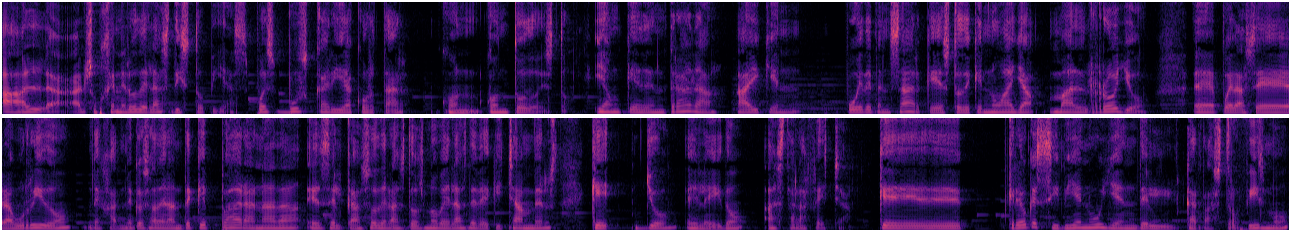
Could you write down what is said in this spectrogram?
al, subgénero de las distopías. Pues buscaría cortar con, todo esto. Y aunque de entrada hay quien puede pensar que esto de que no haya mal rollo eh, pueda ser aburrido, dejadme que os adelante que para nada es el caso de las dos novelas de Becky Chambers que yo he leído hasta la fecha. Que creo que si bien huyen del catastrofismo,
